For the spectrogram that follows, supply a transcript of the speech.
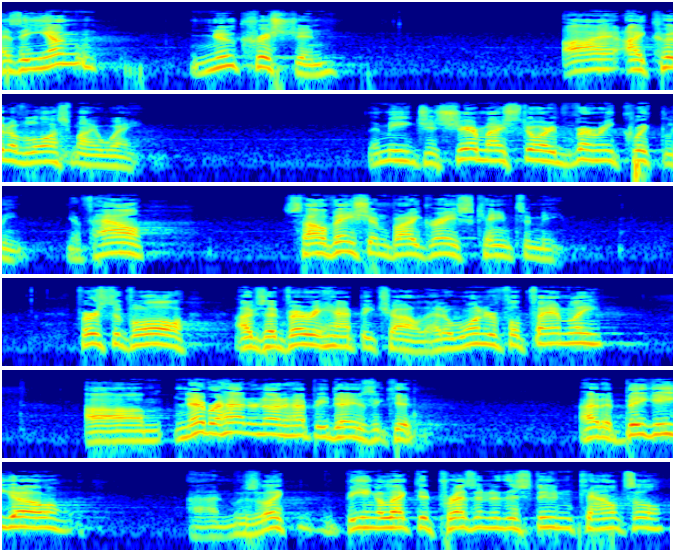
As a young new Christian, I, I could have lost my way. Let me just share my story very quickly of how salvation by grace came to me. First of all, I was a very happy child. I had a wonderful family. Um, never had an unhappy day as a kid. I had a big ego and was like being elected president of the student council,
